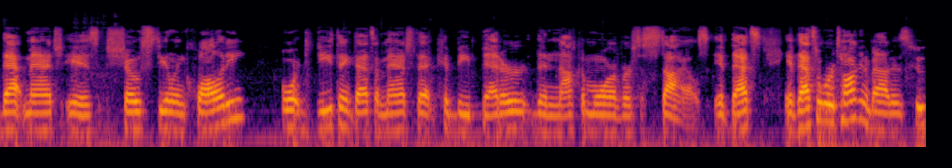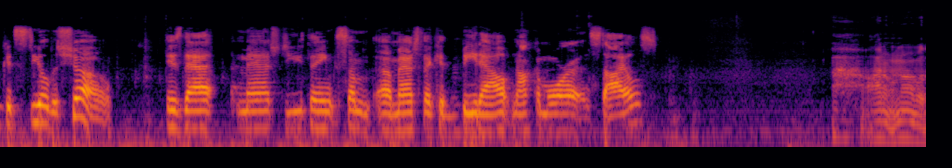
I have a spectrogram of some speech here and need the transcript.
that match is show stealing quality, or do you think that's a match that could be better than Nakamura versus Styles? If that's if that's what we're talking about, is who could steal the show? Is that match? Do you think some uh, match that could beat out Nakamura and Styles? I don't know about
